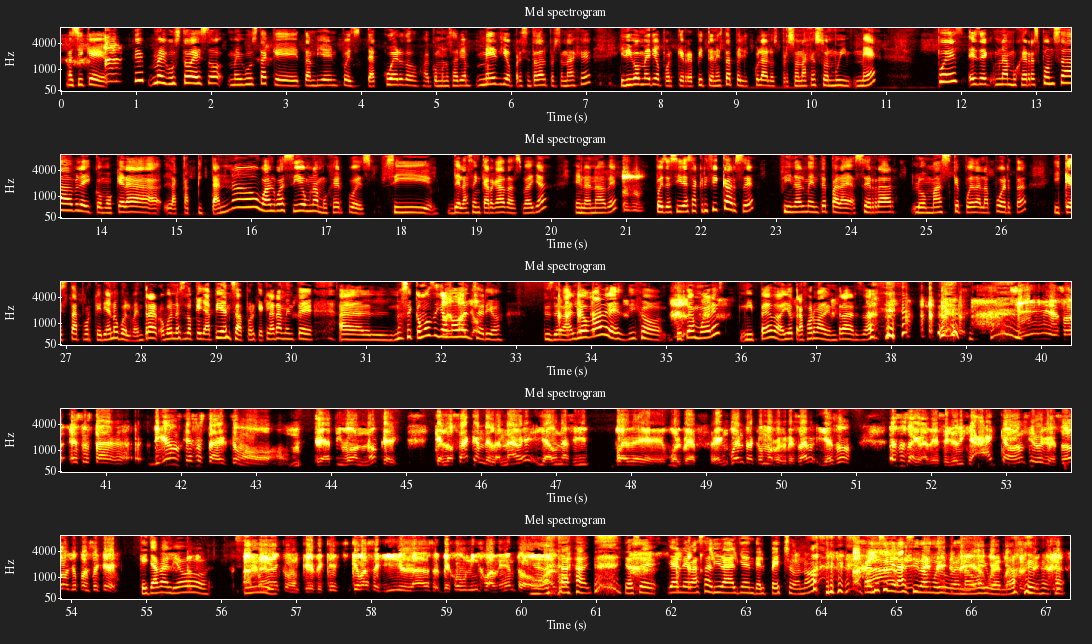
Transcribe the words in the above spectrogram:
Así que sí, me gustó eso, me gusta que también, pues, de acuerdo a como nos habían medio presentado al personaje, y digo medio porque, repito, en esta película los personajes son muy me, pues es de una mujer responsable y como que era la capitana o algo así, una mujer, pues, sí, de las encargadas, vaya, en la nave, pues decide sacrificarse finalmente para cerrar lo más que pueda la puerta y que esta porquería no vuelva a entrar. O bueno, es lo que ella piensa, porque claramente al, no sé cómo se llamaba en serio. Pues le valió madres, dijo, tú te mueres, ni pedo, hay otra forma de entrar, ¿sabes? Sí, eso, eso está, digamos que eso está como creativón, ¿no? Que, que lo sacan de la nave y aún así puede volver, encuentra cómo regresar y eso, eso se agradece. Yo dije, ay, cabrón, sí regresó, yo pensé que, Que ya valió. Sí. ajá, como que de qué, qué va a seguir, ya se- dejó un hijo adentro o algo. ya sé, ya le va a salir a alguien del pecho, ¿no? bueno, eso hubiera sido muy bueno, sí, muy ah, bueno. bueno,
